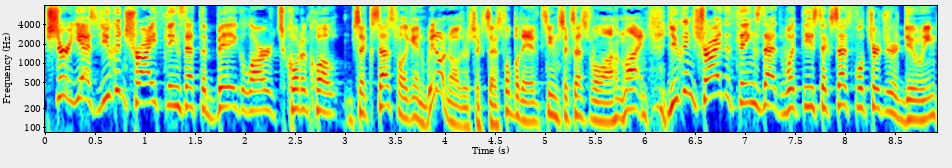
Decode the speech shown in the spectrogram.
Sure, yes, you can try things that the big, large, quote unquote, successful, again, we don't know they're successful, but they have seemed successful online. You can try the things that what these successful churches are doing.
